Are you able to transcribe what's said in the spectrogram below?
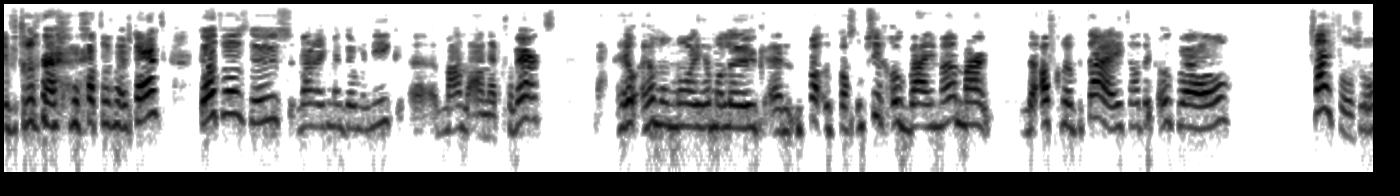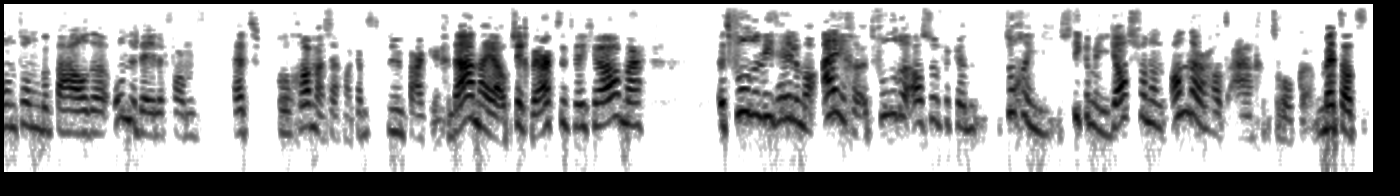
even terug naar, ga terug naar start. Dat was dus waar ik met Dominique uh, maanden aan heb gewerkt. Nou, heel, helemaal mooi, helemaal leuk. En het past op zich ook bij me. Maar de afgelopen tijd had ik ook wel twijfels rondom bepaalde onderdelen van het programma, zeg maar. Ik heb het nu een paar keer gedaan. Nou ja, op zich werkt het, weet je wel. Maar het voelde niet helemaal eigen. Het voelde alsof ik een, toch een, stiekem een jas van een ander had aangetrokken. Met dat,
